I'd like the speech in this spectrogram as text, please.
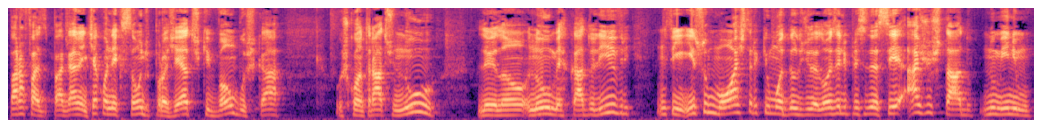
para, fazer, para garantir a conexão de projetos que vão buscar os contratos no leilão, no mercado livre. Enfim, isso mostra que o modelo de leilões ele precisa ser ajustado, no mínimo,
